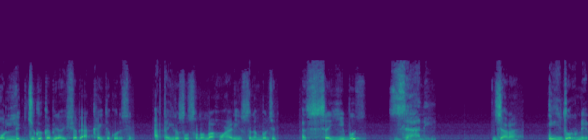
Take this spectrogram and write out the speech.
উল্লেখযোগ্য কবিরা হিসাবে আখ্যায়িত করেছে। আর তাই রসুল সাল্লাম বলছেন জানি। যারা এই ধরনের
